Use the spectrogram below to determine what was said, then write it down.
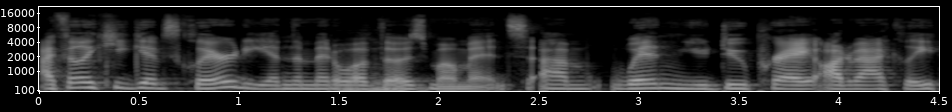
I feel like he gives clarity in the middle of those moments. Um, when you do pray automatically,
